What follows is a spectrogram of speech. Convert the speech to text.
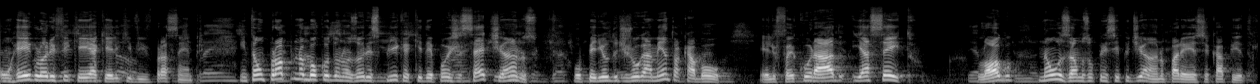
honrei e glorifiquei aquele que vive para sempre. Então o próprio Nabucodonosor explica que depois de sete anos, o período de julgamento acabou. Ele foi curado e aceito. Logo, não usamos o princípio de ano para este capítulo.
